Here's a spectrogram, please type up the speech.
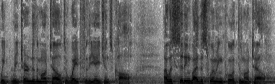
We returned to the motel to wait for the agent's call. I was sitting by the swimming pool at the motel.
